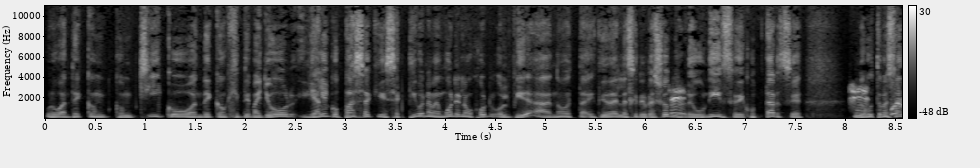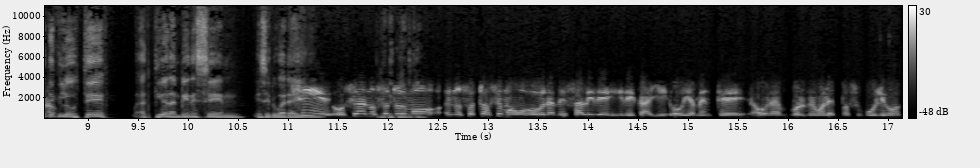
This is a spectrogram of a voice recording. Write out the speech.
uno anda con, con chicos, anda con gente mayor y algo pasa que se activa una memoria a lo mejor olvidada, ¿no? Esta, esta idea de la celebración, de reunirse, de juntarse. Me gusta pensar que lo de usted activa también ese, ese lugar ahí. Sí, o sea, nosotros hemos, nosotros hacemos obras de sal y de, y de calle. Obviamente, ahora volvemos al espacio público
